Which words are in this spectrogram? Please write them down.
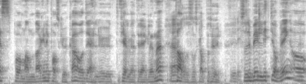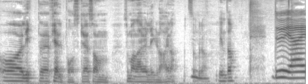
S på mandagen i påskeuka og dele ut fjellvettreglene Ja. til alle som skal på tur. Så det blir litt jobbing og, og litt fjellpåske som, som man er veldig glad i, da. Så bra. Linda? Du, jeg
